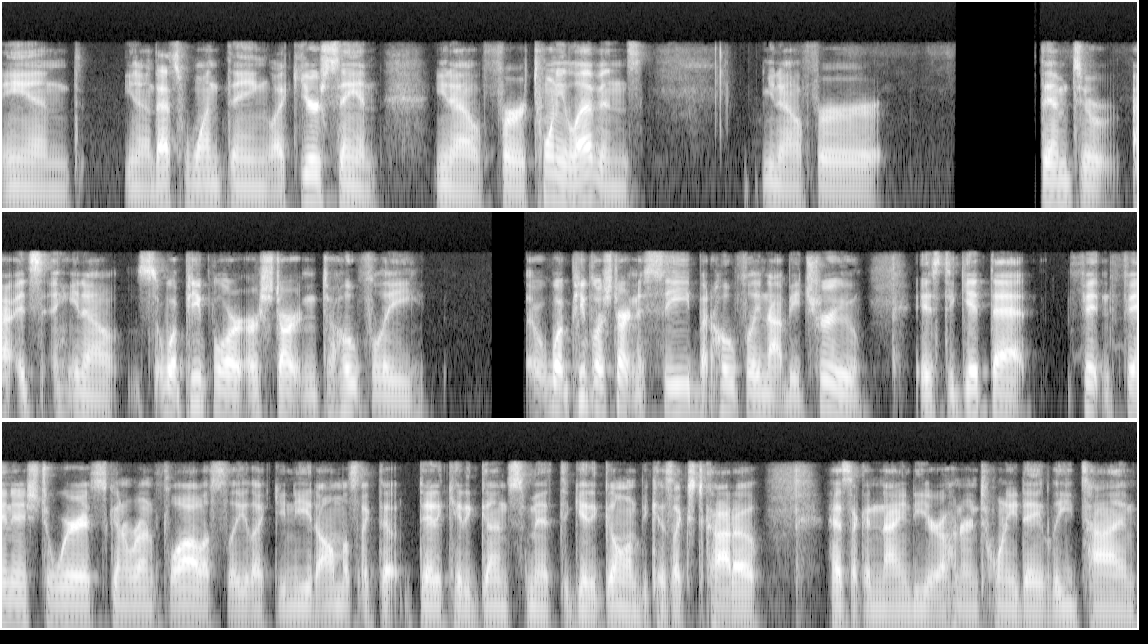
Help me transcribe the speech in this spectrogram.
and you know, that's one thing. Like you're saying you know, for 2011s, you know, for them to, uh, it's, you know, so what people are, are starting to hopefully, what people are starting to see, but hopefully not be true, is to get that fit and finish to where it's going to run flawlessly. Like you need almost like the dedicated gunsmith to get it going because like Staccato has like a 90 or 120 day lead time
